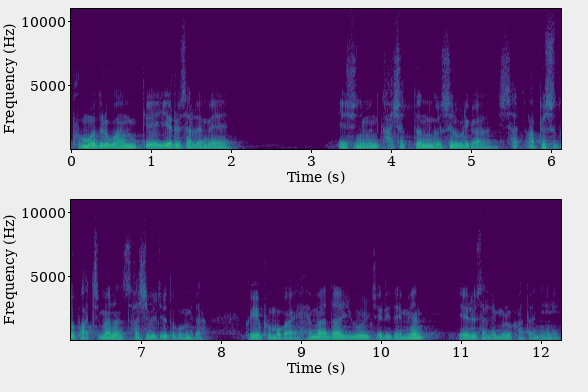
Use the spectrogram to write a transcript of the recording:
부모들과 함께 예루살렘에 예수님은 가셨던 것을 우리가 앞에서도 봤지만은 41절도 봅니다. 그의 부모가 해마다 6월절이 되면 예루살렘으로 가더니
